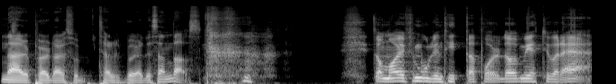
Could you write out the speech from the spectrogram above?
när Paradise Hotel började sändas. De har ju förmodligen tittat på det, de vet ju vad det är.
